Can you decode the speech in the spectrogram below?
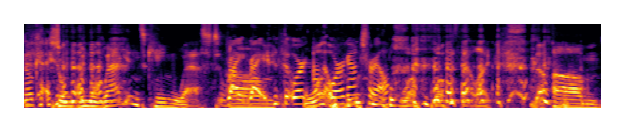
Okay. so when the wagons came west, Right, um, right. The or- on the Oregon Trail. What, what was that like? um,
